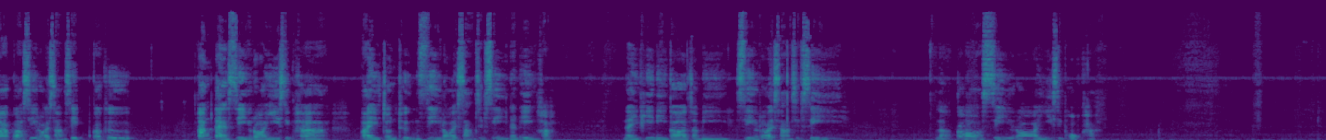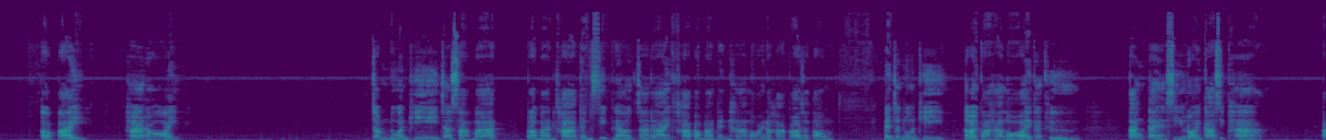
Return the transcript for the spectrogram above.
มากกว่า 430 ก็คือตั้งแต่ 425 ไปจนถึง 434 นั่นเองค่ะ ในที่นี้ก็จะมี 434 แล้วก็ 426 ค่ะ ต่อไป 500 จำนวนที่จะสามารถประมาณค่าเต็ม 10 แล้วจะได้ค่าประมาณเป็น 500 นะคะ ก็จะต้องเป็นจำนวนที่น้อยกว่า 500 ก็คือตั้งแต่ 495 ไป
